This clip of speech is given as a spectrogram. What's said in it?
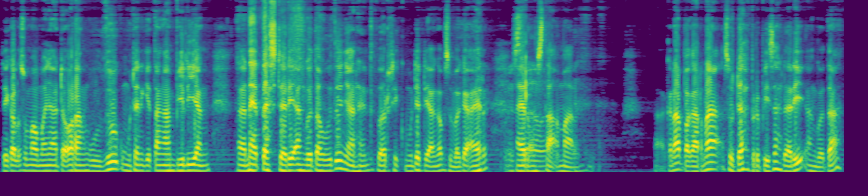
Jadi kalau semuanya ada orang wudhu, kemudian kita ngambil yang uh, netes dari anggota wudhunya, nah itu baru di, kemudian dianggap sebagai air Mustakmal. air mustakmal. Nah, kenapa? Karena sudah berpisah dari anggota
